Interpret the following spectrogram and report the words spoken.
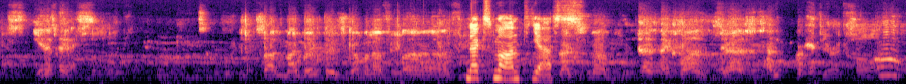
he's, Yes. he's. Son, my birthday's coming up uh, Next month, yes. next month. Yes, next month. Yes. Derick Hall.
